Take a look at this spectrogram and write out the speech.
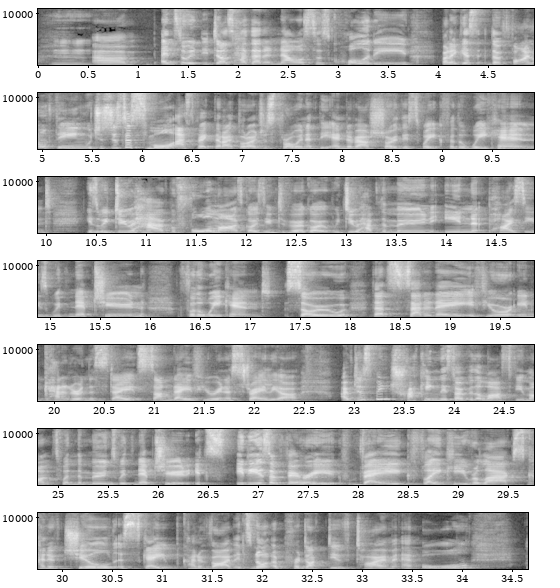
Um, and so it, it does have that analysis quality. But I guess the final thing, which is just a small aspect that I thought I'd just throw in at the end of our show this week for the weekend, is we do have, before Mars goes into Virgo, we do have the moon in Pisces with Neptune for the weekend. So that's Saturday if you're in Canada and the States, Sunday if you're in Australia. I've just been tracking this over the last few months when the moon's with Neptune. It's it is a very vague, flaky, relaxed, kind of chilled escape kind of vibe. It's not a productive time at all.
